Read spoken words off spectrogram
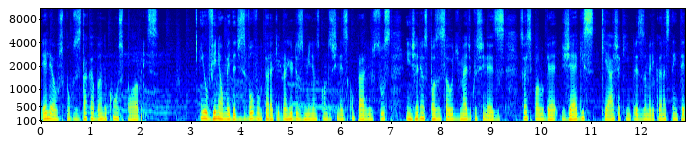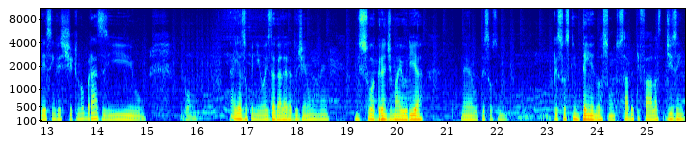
Ele aos poucos está acabando com os pobres. E o Vini Almeida disse: Vou voltar aqui para rir dos Minions quando os chineses comprarem o SUS e encherem os postos de saúde de médicos chineses. Só esse Paulo Gue- Jegues que acha que empresas americanas têm interesse em investir no Brasil. Bom, tá aí as opiniões da galera do G1, né? Em sua grande maioria, né? O pessoal são pessoas que entendem do assunto, sabe o que fala, dizem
